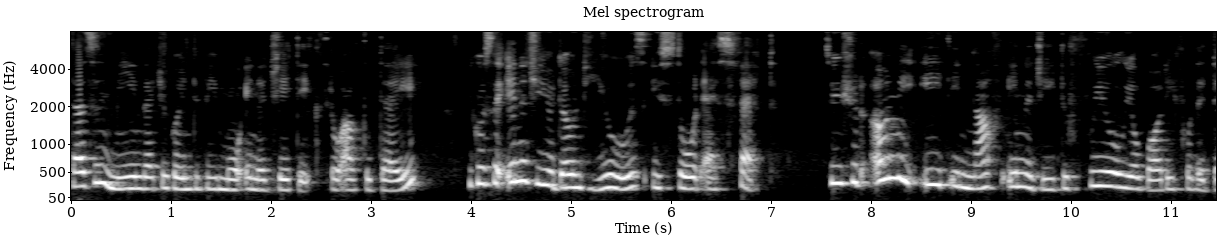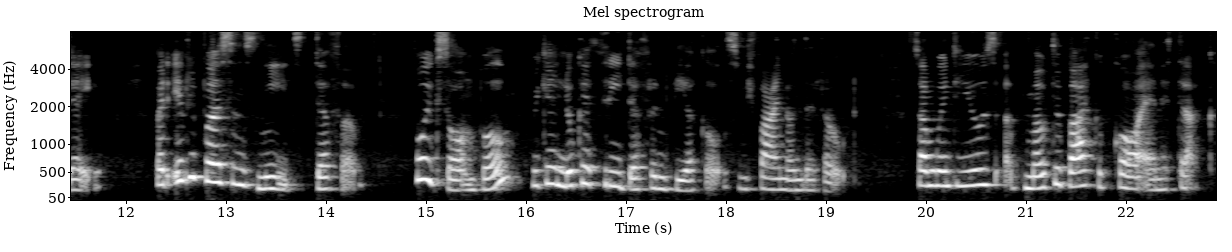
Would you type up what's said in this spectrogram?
doesn't mean that you're going to be more energetic throughout the day because the energy you don't use is stored as fat. So you should only eat enough energy to fuel your body for the day. But every person's needs differ. For example, we can look at three different vehicles we find on the road. So I'm going to use a motorbike, a car, and a truck.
